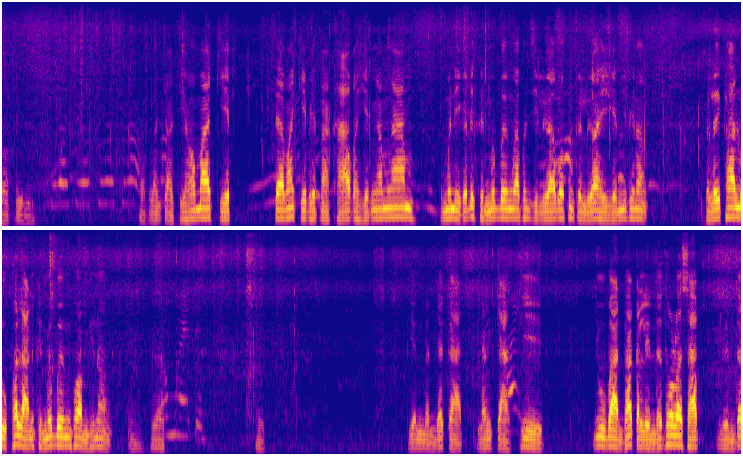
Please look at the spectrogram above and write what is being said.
ดอกดินครับหลังจากที่เขามาเก็บ แต่มาเก็บเห็ดหนาขาวกับเห็ดงามๆมือนี้ก็ได้ขึ้นมาเบิงว่าเพิ่นสิเหลือว่าเพิ่นก็เหลือให้เห็นอยู่พี่น้อง ก็เลยพาลูกพาหลานขึ้นมาเบิ้งพร้อมพี่น้องเพื่อ เอาเมื่อยติเปลี่ยนบรรยากาศหลังจากที่อยู่บ้านพักกันเล่นแต่โทรศัพท์เล่นแต่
